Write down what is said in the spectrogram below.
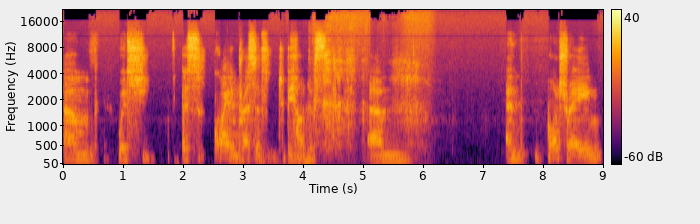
um, which is quite impressive to be honest. Um, and portraying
